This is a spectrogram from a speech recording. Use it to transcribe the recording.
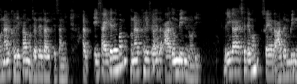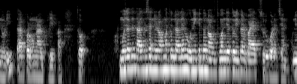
ওনার খলিফা মুজাদ্দিদ আল ফিসানি আর এই সাইডে দেখুন ওনার খলিফা আদম বিন নুরি লেখা আছে, দেখুন, সৈয়দ আদম বিন নুরি তারপর ওনার খলিফা। তো মুজাদ্দিদ আল ফিসানি রহমতুল্লাহ আলাইহ উনি কিন্তু নকশবন্দিয়া তরিকার বায়াত শুরু করেছেন। উনি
